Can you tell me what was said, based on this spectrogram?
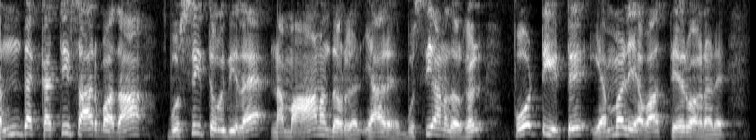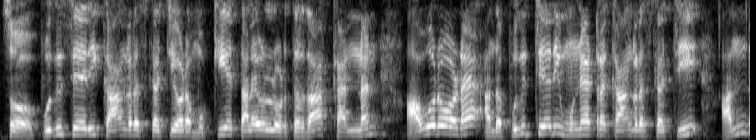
அந்த கட்சி சார்பாக தான் புஷி தொகுதியில் நம்ம ஆனந்தவர்கள் யார்? புஷி போட்டியிட்டு எம்எல்ஏவாக தேர்வாகிறாரு. ஸோ புதுச்சேரி காங்கிரஸ் கட்சியோட முக்கிய தலைவர்கள் ஒருத்தர் தான் கண்ணன். அவரோட அந்த புதுச்சேரி முன்னேற்ற காங்கிரஸ் கட்சி அந்த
